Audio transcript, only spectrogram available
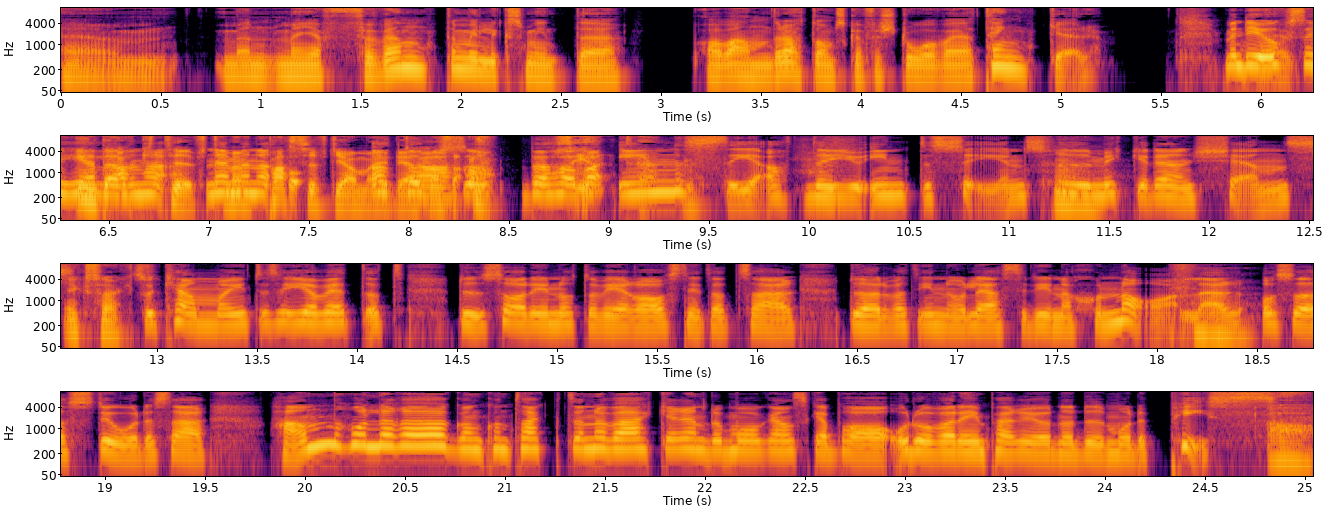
Ehm, men, men jag förväntar mig liksom inte av andra att de ska förstå vad jag tänker. Men det är också hela inte den här... aktivt Nej, men, att- passivt gör man ju Att det. Alltså, också behöva ser det. inse att det ju inte syns, hur Mm. mycket den känns. Exakt. Så kan man ju inte se. Jag vet att du sa det i något av era avsnitt att så här, du hade varit inne och läst i dina journaler Mm. och så stod det så här, han håller ögonkontakten och verkar ändå må ganska bra och då var det en period när du mådde piss. Ja,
